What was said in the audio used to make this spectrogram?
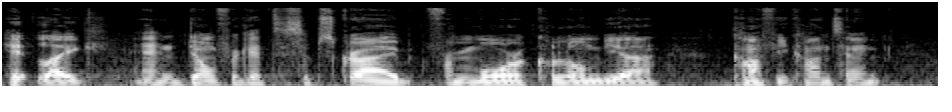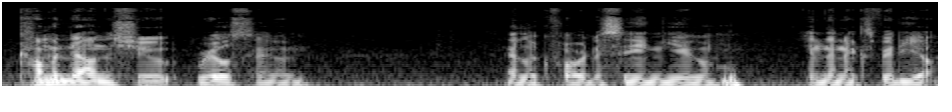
Hit like and don't forget to subscribe for more Colombia coffee content coming down the chute real soon. I look forward to seeing you in the next video.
